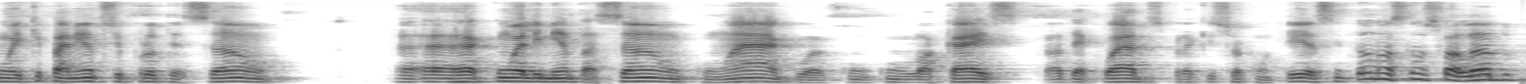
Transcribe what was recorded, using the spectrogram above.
com equipamentos de proteção, com alimentação, com água, com, com locais adequados para que isso aconteça. Então, nós estamos falando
